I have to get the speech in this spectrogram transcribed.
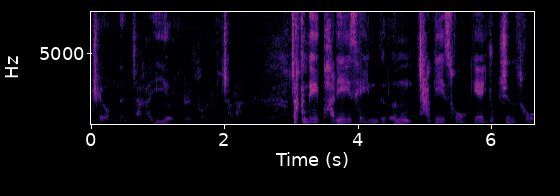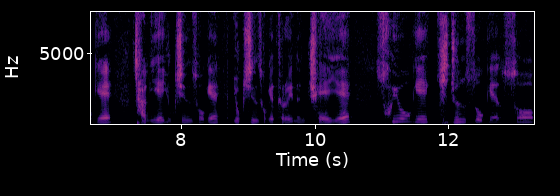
죄 없는 자가 이 여인을 돌로 쳐라. 자, 근데 이 바리새인들은 자기 속에 육신 속에 자기의 육신 속에 육신 속에 들어있는 죄의 소욕의 기준 속에서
